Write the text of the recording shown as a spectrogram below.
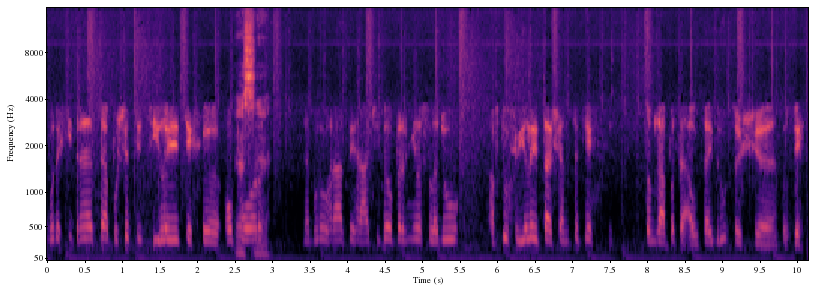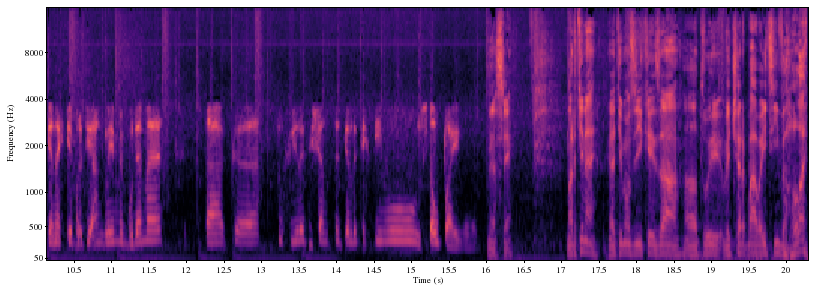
bude chtít trenér třeba ty cíly těch eh, opor, Jasně. nebudou hrát ty hráči toho prvního sledu, a v tu chvíli ta šance těch v tom zápase outsiderů, což eh, prostě chtě nechtě proti Anglii my budeme, tak eh, v tu chvíli ty šance těch týmů stoupají. Jasně. Martine, já ti moc díky za uh, tvůj vyčerpávající vhled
